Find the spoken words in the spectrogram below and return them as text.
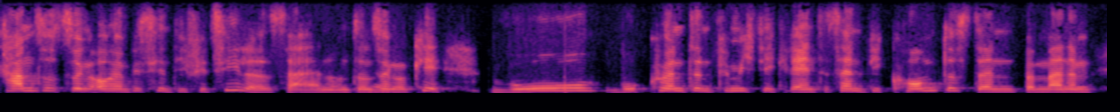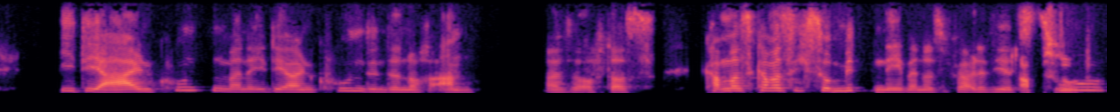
kann sozusagen auch ein bisschen diffiziler sein und dann ja. sagen, okay, wo, wo könnte denn für mich die Grenze sein? Wie kommt das denn bei meinem idealen Kunden, meiner idealen Kundin denn noch an? Also auch das kann man, kann man sich so mitnehmen. Also für alle, die jetzt Absolut.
